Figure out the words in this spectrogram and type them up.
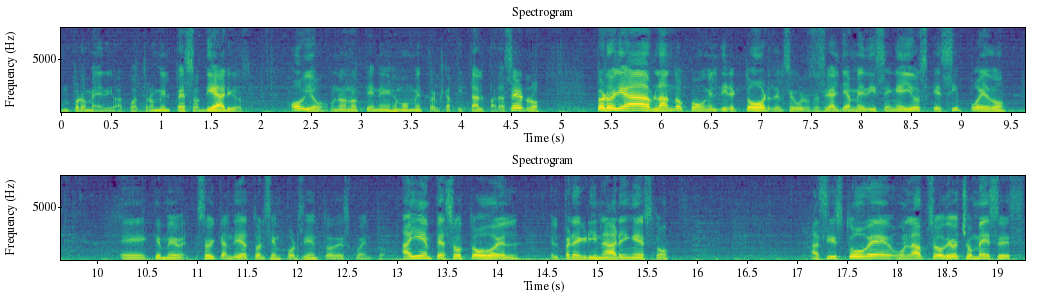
un promedio, a 4.000 pesos diarios. Obvio, uno no tiene en ese momento el capital para hacerlo. Pero ya hablando con el director del Seguro Social, ya me dicen ellos que sí puedo, eh, que me, soy candidato al 100% de descuento. Ahí empezó todo el, el peregrinar en esto. Así estuve un lapso de ocho meses.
